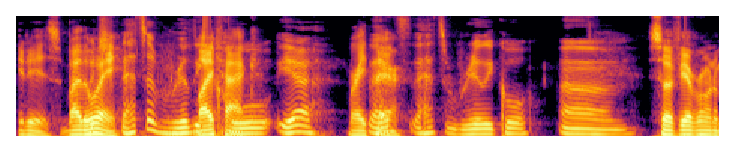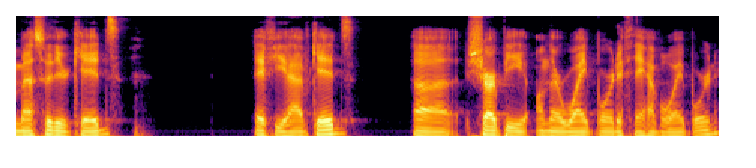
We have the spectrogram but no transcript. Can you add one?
It is. By the way, that's a really life hack. cool. Yeah, right there. that's that's really cool. Um, So if you ever want to mess with your kids, if you have kids, uh, Sharpie on their whiteboard if they have a whiteboard,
